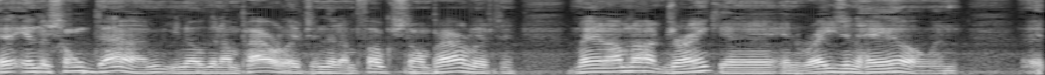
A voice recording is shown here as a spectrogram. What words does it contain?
and, and, this whole time, you know, that I'm powerlifting, that I'm focused on powerlifting, man, I'm not drinking and, and raising hell and uh,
